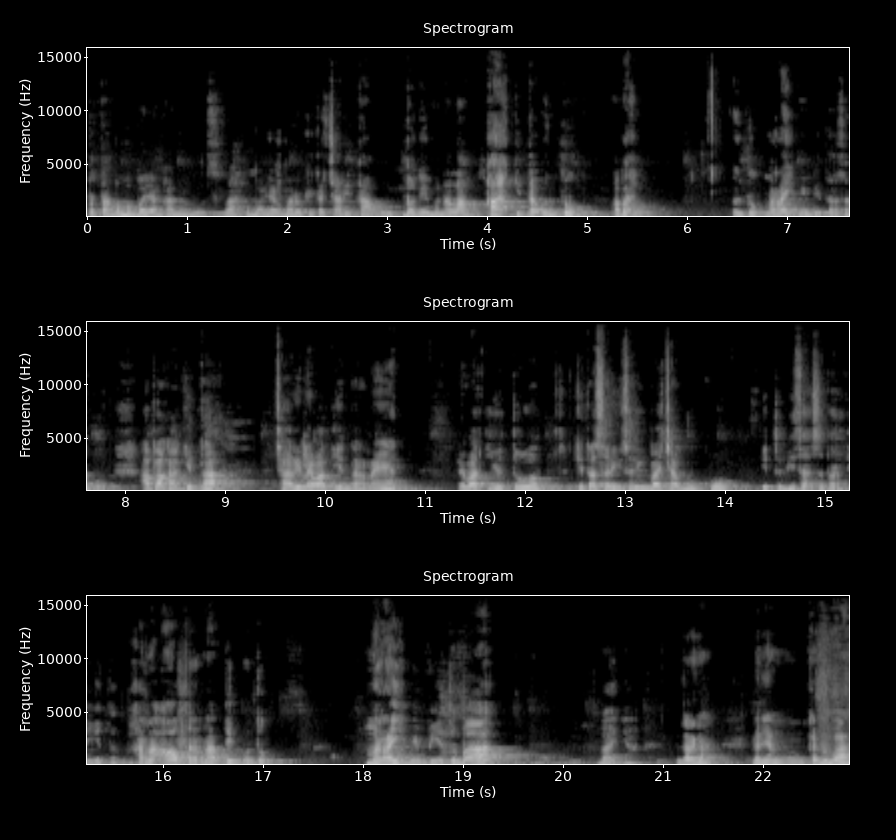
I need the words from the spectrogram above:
pertama membayangkan dulu setelah kebayang baru kita cari tahu bagaimana langkah kita untuk apa? Untuk meraih mimpi tersebut. Apakah kita cari lewat internet lewat YouTube kita sering-sering baca buku itu bisa seperti itu. Karena alternatif untuk meraih mimpi itu ba banyak. Benar nggak dan yang kedua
